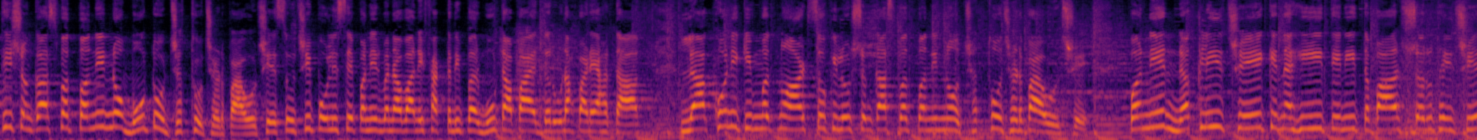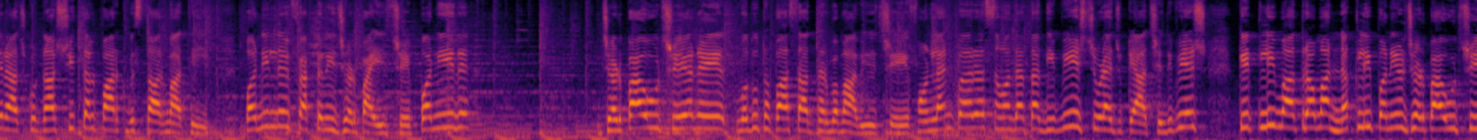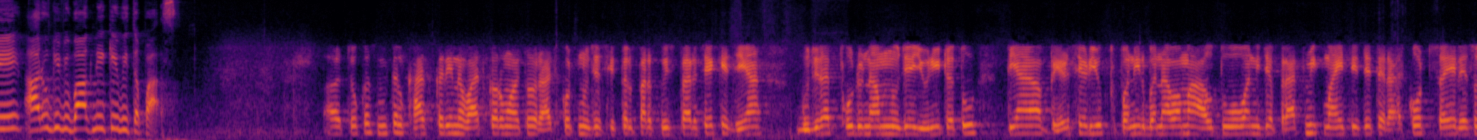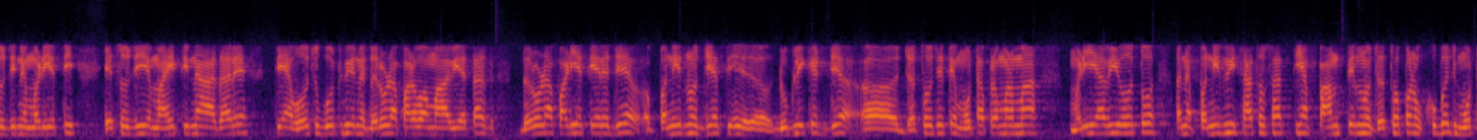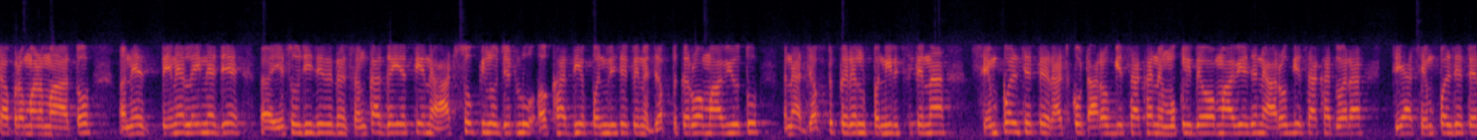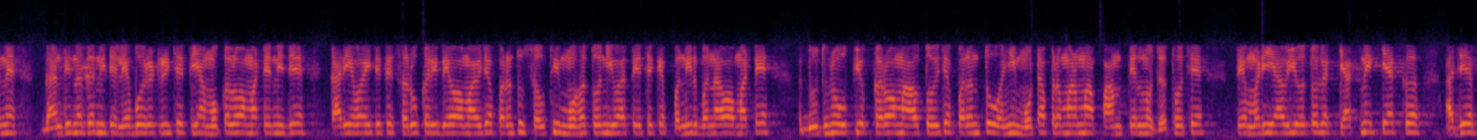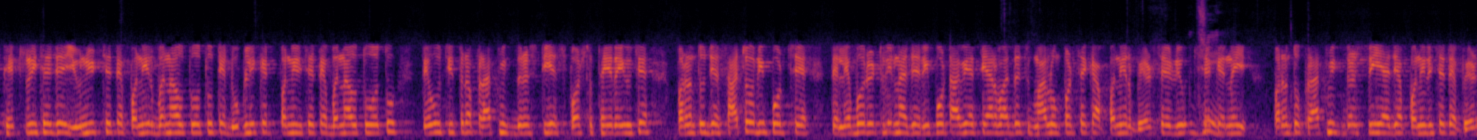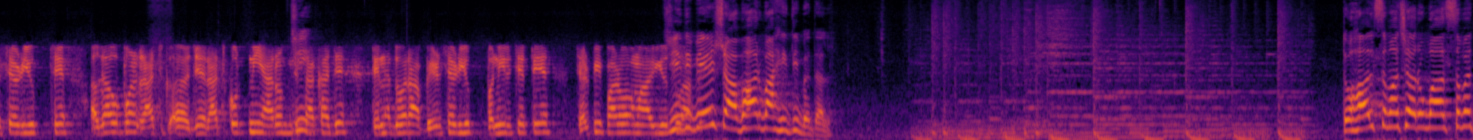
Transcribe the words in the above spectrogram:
વિસ્તારમાંથી શંકાસ્પદ પનીરનો મોટો જથ્થો ઝડપાયો છે. સોચી પોલીસે પનીર બનાવવાની ફેક્ટરી પર મોટા પાયે દરોડા પાડ્યા હતા. લાખોની કિંમતનો આઠસો કિલો શંકાસ્પદ પનીરનો જથ્થો ઝડપાયો છે. પનીર નકલી છે કે નહીં તેની તપાસ શરૂ થઈ છે રાજકોટના શીતલ પાર્ક વિસ્તારમાંથી. પનીરની ફેક્ટરી ઝડપાઈ છે. પનીર ઝડપાયું છે અને વધુ તપાસ હાથ ધરવામાં આવી છે. ફોનલાઈન પર સંવાદદાતા દિવ્યેશ જોડાઈ ચૂક્યા છે. દિવ્યેશ, કેટલી માત્રામાં નકલી પનીર ઝડપાયું છે? આરોગ્ય વિભાગની કેવી તપાસ? ચોક્કસ મિત્તલ, ખાસ કરીને વાત કરવામાં આવે તો રાજકોટનું જે શીતલ પાર્ક વિસ્તાર છે કે જ્યાં ગુજરાત ફૂડ નામનું જે યુનિટ હતું, ત્યાં ભેળસેળયુક્ત પનીર બનાવવામાં આવતું હોવાની જે પ્રાથમિક માહિતી છે તે રાજકોટ શહેર એસઓજીને મળી હતી. એસઓજીએ માહિતીના આધારે ત્યાં વોચ ગોઠવી અને દરોડા પાડવામાં આવ્યા હતા. દરોડા પાડીએ ત્યારે જે પનીરનો જે ડુપ્લિકેટ જે જથ્થો છે તે મોટા પ્રમાણમાં મળી આવ્યો હતો અને પનીરની સાથોસાથ ત્યાં પામ તેલનો જથ્થો પણ ખૂબ જ મોટા પ્રમાણમાં હતો અને તેને લઈને જે એસઓજી છે તેને શંકા ગઈ હતી અને આઠસો કિલો જેટલું અખાદ્ય પનીર છે તેને જપ્ત કરવામાં આવ્યું હતું અને આ જપ્ત કરેલ પનીર છે તેના સેમ્પલ છે તે રાજકોટ આરોગ્ય શાખાને મોકલી દેવામાં આવ્યા છે અને આરોગ્ય શાખા દ્વારા જે આ સેમ્પલ છે તેને ગાંધીનગરની જે લેબોરેટરી છે ત્યાં મોકલવા માટેની જે કાર્યવાહી છે તે શરૂ કરી દેવામાં આવી છે. પરંતુ સૌથી મહત્વની વાત એ છે કે પનીર બનાવવા માટે દૂધનો ઉપયોગ કરવામાં આવતો હોય છે. પરંતુ અહીં મોટા પ્રમાણમાં પામ તેલનો જથ્થો છે તે મળી આવ્યો હતો. એટલે ક્યાંક ને ક્યાંક આ જે ફેક્ટરી છે જે યુનિટ છે તે પનીર બનાવતું હતું તે ડુપ્લિકેટ પનીર છે તે બનાવતું હતું. તેવું ચિત્ર પ્રાથમિક દ્રષ્ટિએ સ્પષ્ટ થઈ રહ્યું છે. પરંતુ જે સાચો રિપોર્ટ છે તે લેબોરેટરીના જે રિપોર્ટ આવ્યા ત્યારબાદ જ માલુમ પડશે કે આ પનીર ભેળસેળયુક્ત છે કે નહીં. પરંતુ પ્રાથમિક દ્રષ્ટિએ આ જે પનીર છે તે ભેળસેળયુક્ત છે. અગાઉ પણ રાજ જે રાજકોટની આરોગ્ય શાખા છે તેના દ્વારા આ ભેળસેળયુક્ત પનીર છે તે ઝડપી પાડવામાં આવ્યું હતું. આભાર માહિતી બદલ. તો હાલ સમાચારોમાં સમય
